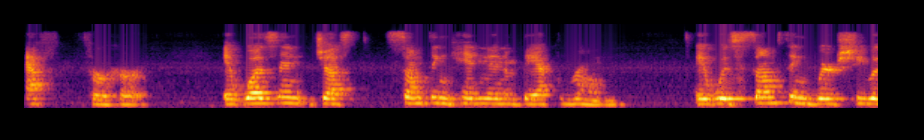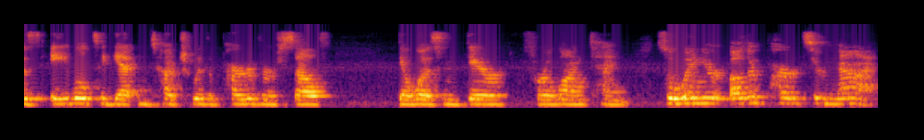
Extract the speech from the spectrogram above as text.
F for her. It wasn't just something hidden in a back room. It was something where she was able to get in touch with a part of herself that wasn't there for a long time. So when your other parts are not,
